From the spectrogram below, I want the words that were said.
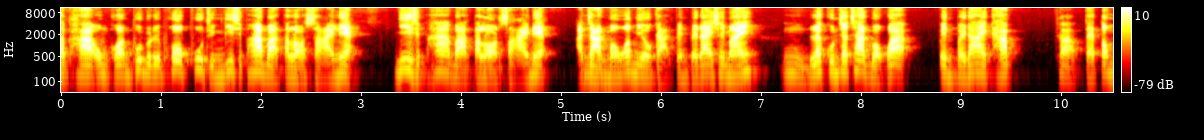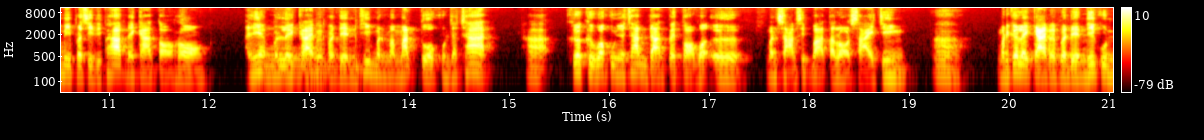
สภาองค์กรผู้บริโภคพูดถึง 25 บาทตลอดสายเนี่ย 25 บาทตลอดสายเนี่ย อาจารย์มองว่ามีโอกาสเป็นไปได้ใช่ไหมอืมและคุณชาติชาติบอกว่าเป็นไปได้ครับ ครับ แต่ต้องมีประสิทธิภาพในการต่อรอง อันเนี้ยมันเลยอืมกลายเป็นประเด็นที่มันมามัดตัวคุณชาติชาติ ฮะ ก็คือว่าคุณชาติชาติดันไปตอบว่าเออ มัน 30 บาทตลอดสายจริง อ่า มันก็เลยกลายเป็นประเด็นที่คุณ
